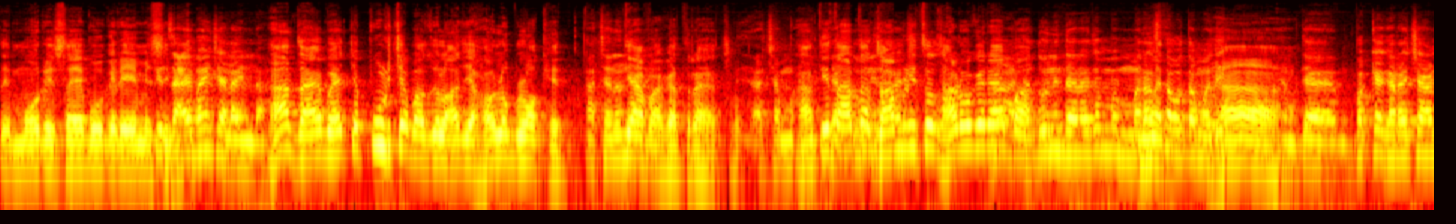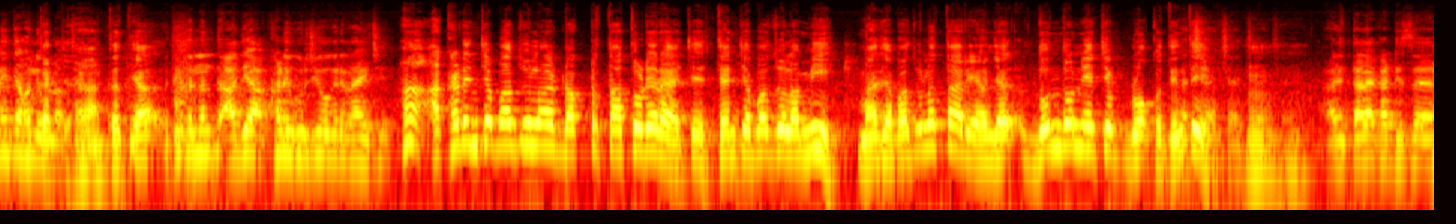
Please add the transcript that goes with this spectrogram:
ते मोरे साहेब वगैरे एम एस जायभाईच्या लाईनला? हा जायभायच्या पुढच्या बाजूला जे हॉलो ब्लॉक आहेत अच्छा नंतर त्या भागात राहायचो. अच्छा मग हा तिथं त्या आता दोन्ही जांभळीचं झाड वगैरे आहे त्या दोन्ही रस्ता होता मध्ये. हा. त्या पक्क्या घराच्या आणि त्या हॉली कच्च्या, हा, तर त्या तिथं नंतर आधी आखाडे गुरुजी वगैरे राहायचे? हां आखाड्यांच्या बाजूला डॉक्टर तातोडे राहायचे. त्यांच्या बाजूला मी माझ्या बाजूला तारे म्हणजे दोन दोन याचे ब्लॉक होते ना ते. अच्छा अच्छा अच्छा. आणि तळ्याकाठीचं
